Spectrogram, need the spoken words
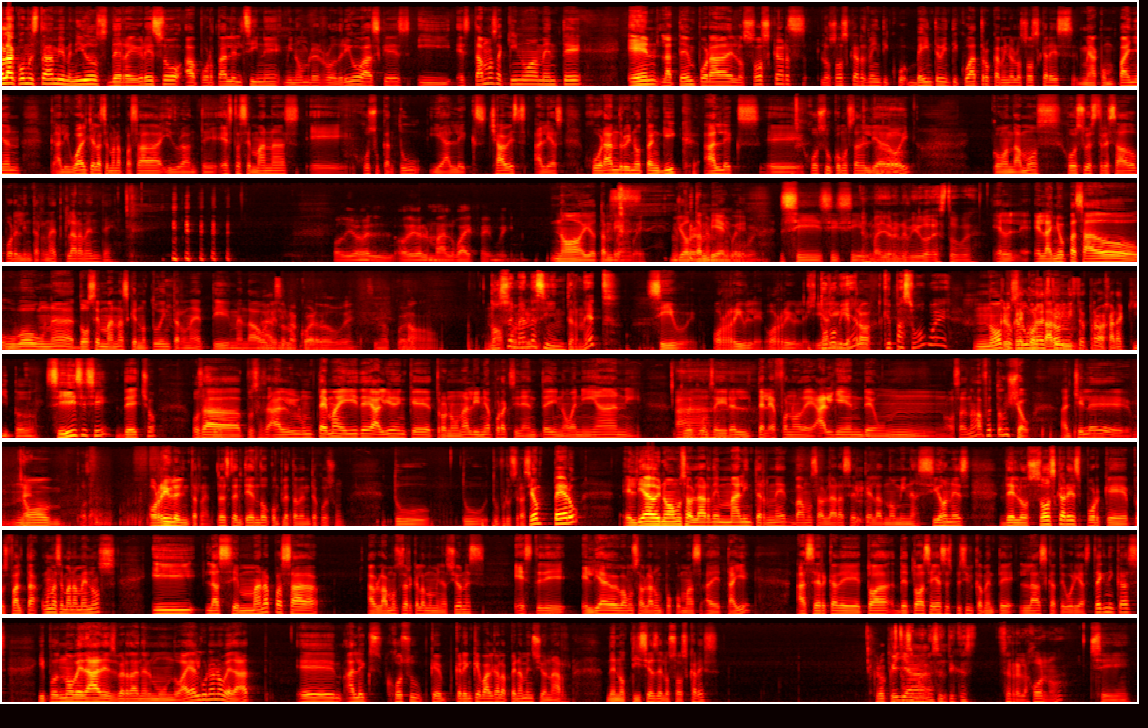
Hola, ¿cómo están? Bienvenidos de regreso a Portal El Cine. Mi nombre es Rodrigo Vázquez y estamos aquí nuevamente en la temporada de los Oscars. Los Oscars 2024, camino a los Oscars, me acompañan al igual que la semana pasada y durante estas semanas eh, Josu Cantú y Alex Chávez, alias Jorandro y no tan geek. Alex, eh, Josu, ¿cómo están el día de hoy? ¿Cómo andamos? Josu estresado por el internet, claramente. odio, el, odio el mal wifi, güey. No, yo también, güey. Yo también, güey. Sí, sí, sí. El mayor enemigo de esto, güey. El, año pasado hubo una, dos semanas que no tuve internet y me andaba volviendo ah, sí me acuerdo, güey. Sí me acuerdo. No. ¿Dos semanas sin internet? Sí, güey. Horrible, horrible. ¿Y, todo bien? ¿Qué pasó, güey? No, Creo pues que se cortaron. Vez viniste a trabajar aquí todo. Sí, sí, sí. De hecho. O sea, pues algún tema ahí de alguien que tronó una línea por accidente y no venían y tuve que conseguir el ah. teléfono de alguien, de un... O sea, no, fue todo un show. Al Chile no... O sea, horrible el internet. Entonces te entiendo completamente, Josu, tu, tu, tu frustración, pero el día de hoy no vamos a hablar de mal internet, vamos a hablar acerca de las nominaciones de los Óscares porque pues falta una semana menos y la semana pasada hablamos acerca de las nominaciones. Este el día de hoy vamos a hablar un poco más a detalle acerca de, de todas ellas, específicamente las categorías técnicas y pues novedades, ¿verdad? En el mundo. ¿Hay alguna novedad, eh, Alex, Josu, que creen que valga la pena mencionar de noticias de los Óscares? Creo que Esta ya. semana sentí que se relajó, ¿no? Sí.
